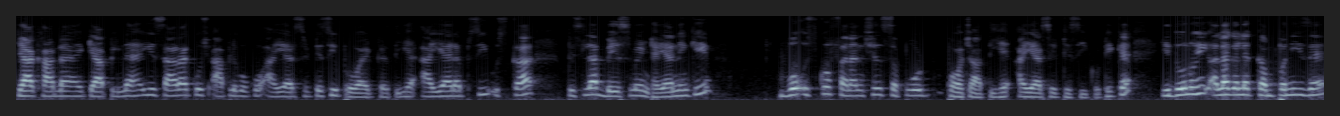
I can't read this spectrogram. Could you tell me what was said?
क्या खाना है, क्या पीना है, ये सारा कुछ आप लोगों को आईआरसीटीसी प्रोवाइड करती है। आईआरएफसी उसका पिछला बेसमेंट है, यानी कि वो उसको फाइनेंशियल सपोर्ट पहुंचाती है आईआरसीटीसी को, ठीक है? ये दोनों ही अलग अलग कंपनीज़ हैं,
